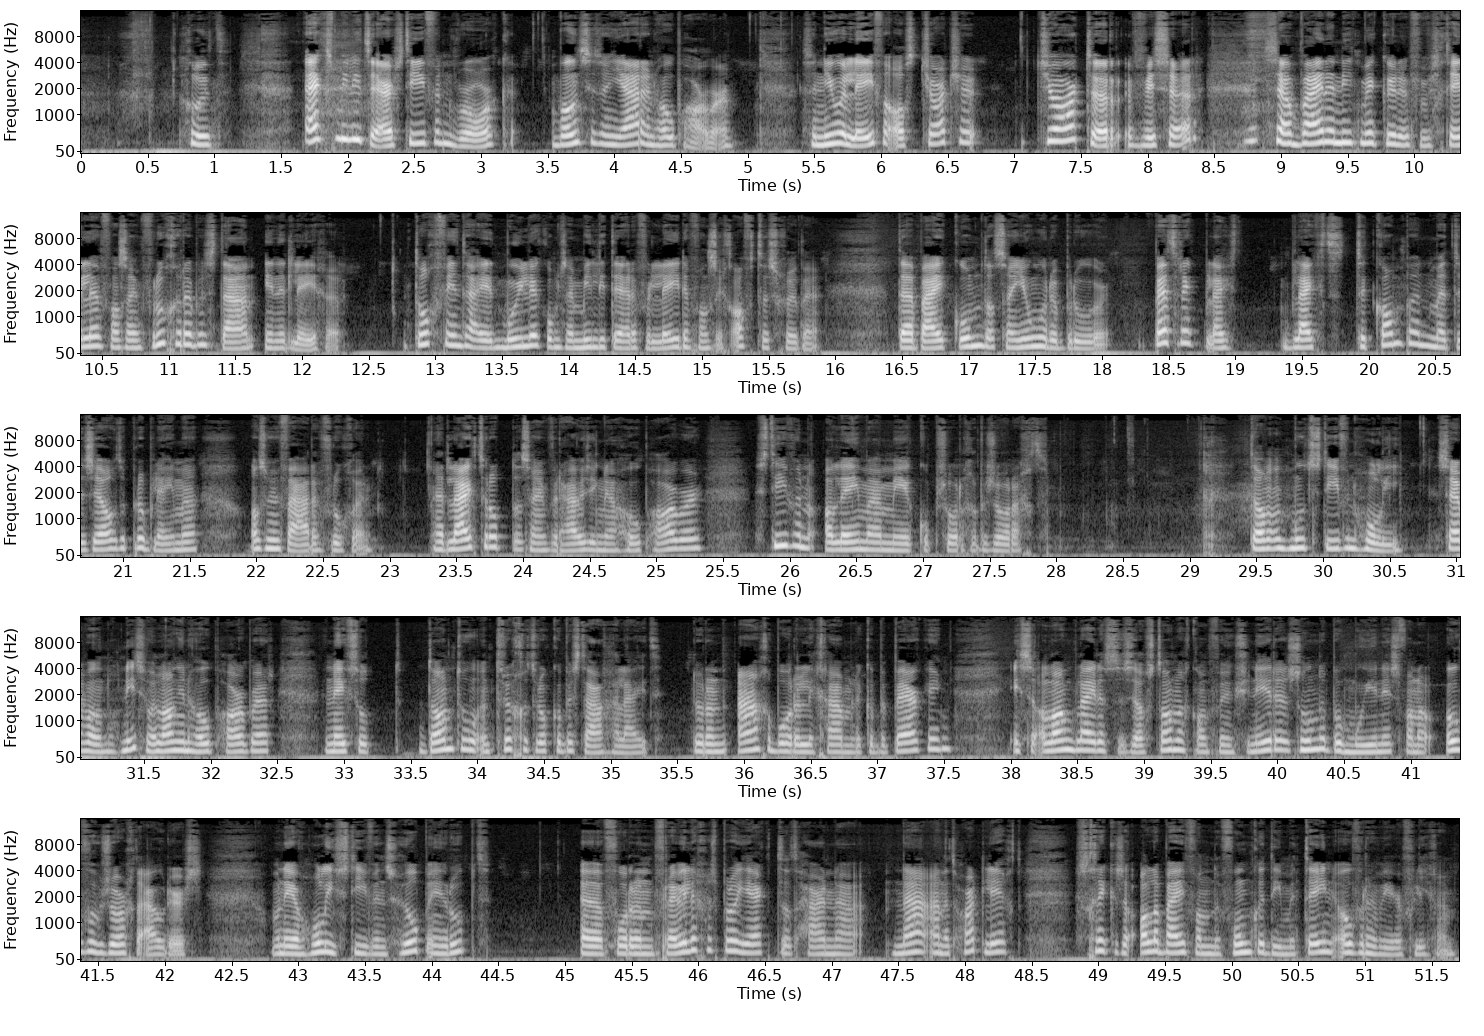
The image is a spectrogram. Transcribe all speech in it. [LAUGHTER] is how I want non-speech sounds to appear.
Goed. Ex-militair Stephen Rourke woont sinds een jaar in Hope Harbor. Zijn nieuwe leven als charter, chartervisser zou bijna niet meer kunnen verschillen van zijn vroegere bestaan in het leger. Toch vindt hij het moeilijk om zijn militaire verleden van zich af te schudden. Daarbij komt dat zijn jongere broer Patrick blijkt, blijkt te kampen met dezelfde problemen als hun vader vroeger. Het lijkt erop dat zijn verhuizing naar Hope Harbor Steven alleen maar meer kopzorgen bezorgt. Dan ontmoet Steven Holly. Zij woont nog niet zo lang in Hope Harbor en heeft tot dan toe een teruggetrokken bestaan geleid. Door een aangeboren lichamelijke beperking is ze allang blij dat ze zelfstandig kan functioneren zonder bemoeienis van haar overbezorgde ouders. Wanneer Holly Stevens hulp inroept uh, voor een vrijwilligersproject dat haar na, na aan het hart ligt, schrikken ze allebei van de vonken die meteen over en weer vliegen.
